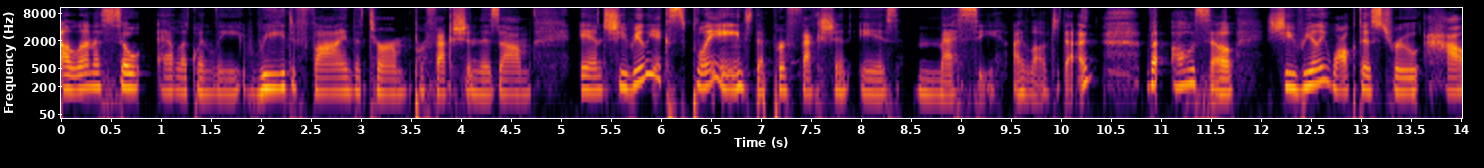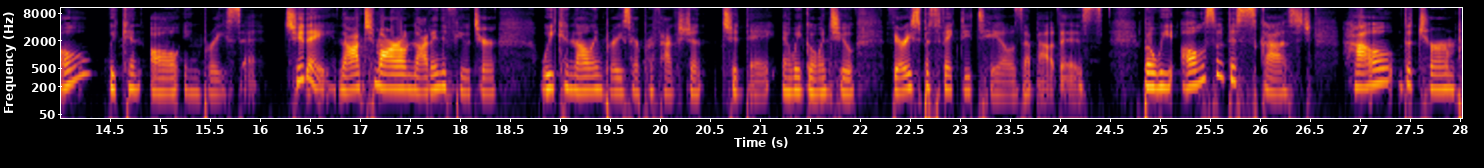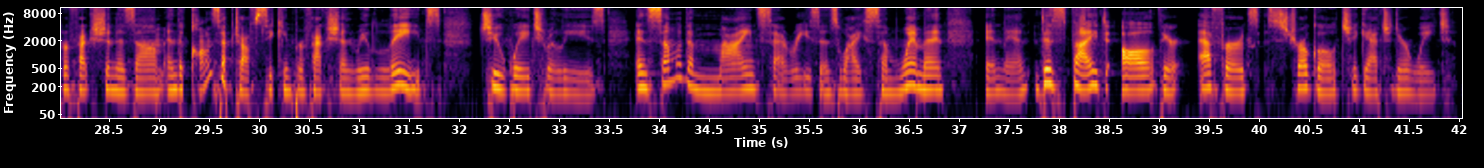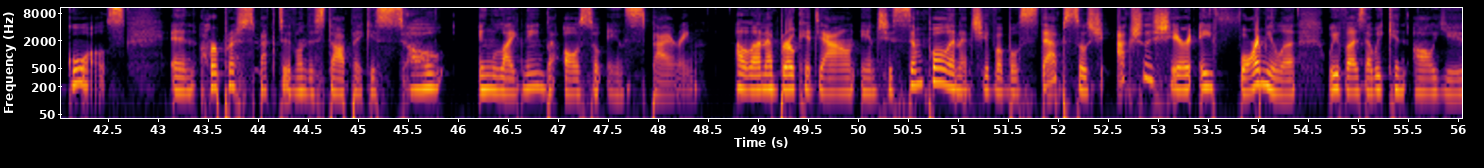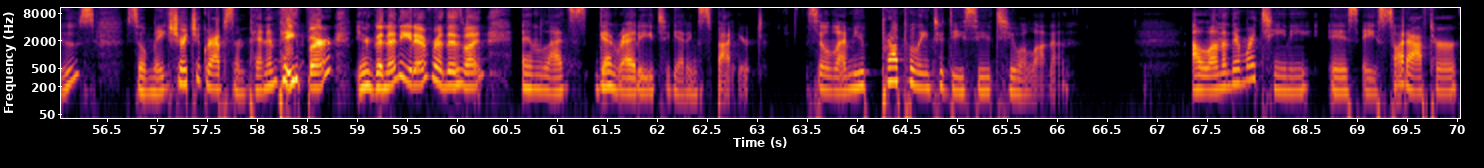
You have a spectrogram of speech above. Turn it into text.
Alana so eloquently redefined the term perfectionism, and she really explained that perfection is messy. I loved that. But also, she really walked us through how we can all embrace it today, not tomorrow, not in the future. We can all embrace our perfection today. And we go into very specific details about this. But we also discussed how the term perfectionism and the concept of seeking perfection relates to weight release and some of the mindset reasons why some women and men, despite all their efforts, struggle to get to their weight goals. And her perspective on this topic is so enlightening, but also inspiring. Alana broke it down into simple and achievable steps. So she actually shared a formula with us that we can all use. So make sure to grab some pen and paper. You're going to need it for this one. And let's get ready to get inspired. So let me properly introduce you to Alana. Alana DeMartini is a sought after,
